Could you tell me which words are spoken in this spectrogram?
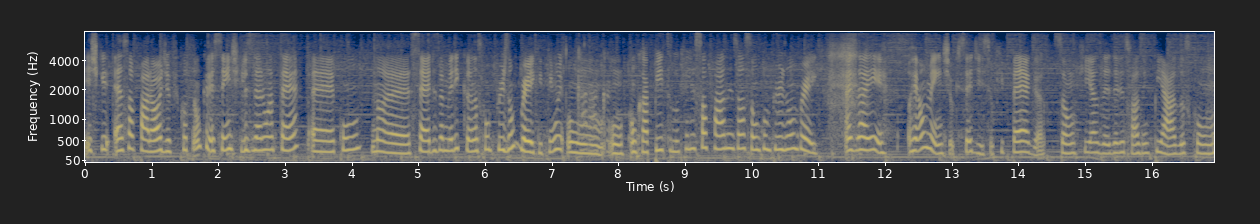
acho que essa paródia ficou tão crescente que eles fizeram até. É, é, com é, séries americanas com Prison Break. Tem um, um, um, um, capítulo que eles só fazem zoação com Prison Break. Mas aí, realmente, o que você disse, o que pega são que às vezes eles fazem piadas com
